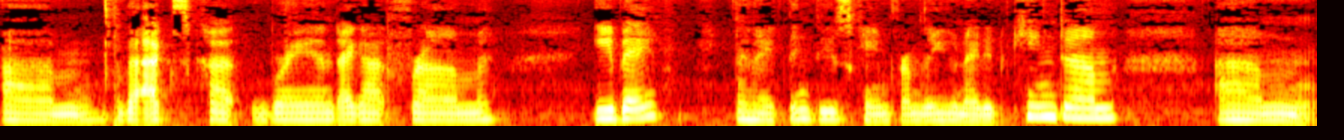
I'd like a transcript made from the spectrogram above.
um, the X-Cut brand I got from eBay. And I think these came from the United Kingdom. Um,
